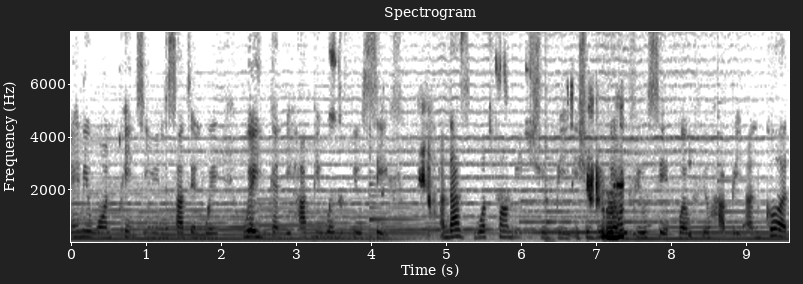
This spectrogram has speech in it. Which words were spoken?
anyone painting you in a certain way, where you can be happy, where you feel safe. And that's what family should be. It should be where we mm-hmm. feel safe, where we feel happy. And God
